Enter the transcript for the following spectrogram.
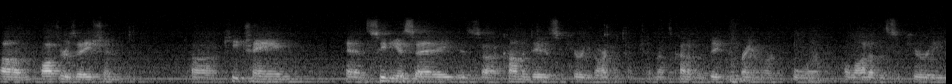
Um, Authorization, uh, keychain, and CDSA is uh, Common Data Security Architecture. And that's kind of a big framework for a lot of the security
